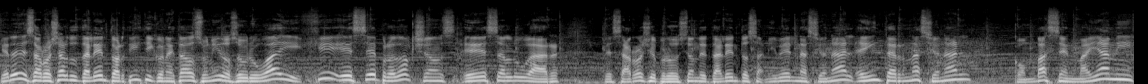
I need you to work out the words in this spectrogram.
¿Querés desarrollar tu talento artístico en Estados Unidos o Uruguay? GS Productions es el lugar. Desarrollo y producción de talentos a nivel nacional e internacional con base en Miami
